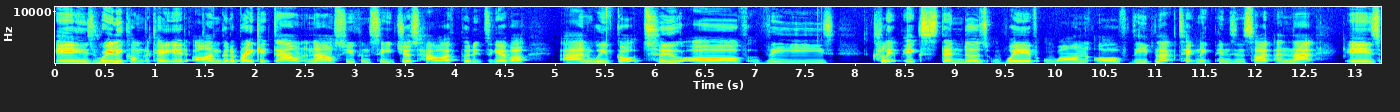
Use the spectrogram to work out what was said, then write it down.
is really complicated. I'm going to break it down now so you can see just how I've put it together. And we've got two of these clip extenders with one of the black Technic pins inside. And that is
